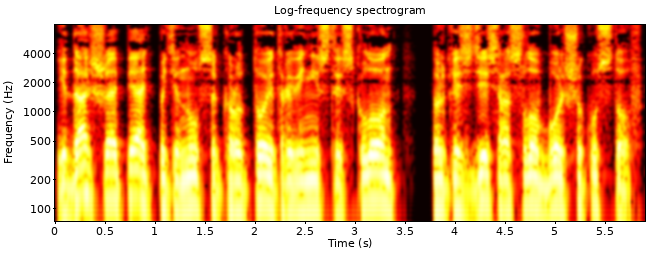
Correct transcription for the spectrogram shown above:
и дальше опять потянулся крутой травянистый склон, только здесь росло больше кустов.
